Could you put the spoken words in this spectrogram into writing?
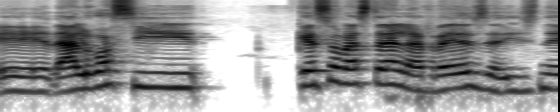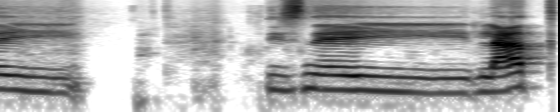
Eh, algo así, que eso va a estar en las redes de Disney Disney Lat.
